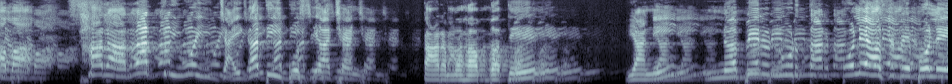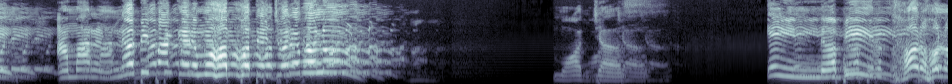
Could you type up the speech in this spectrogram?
বাবা সারা রাত্রি ওই জায়গাতেই বসে আছেন। তার মোহাব্বতে ইয়ানি নবীর নূর তার কোলে আসবে বলে আমার নবী পাকের মোহাব্বতে জোরে বলুন। মুআজ্জাজ এই নবীর ঘর হলো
